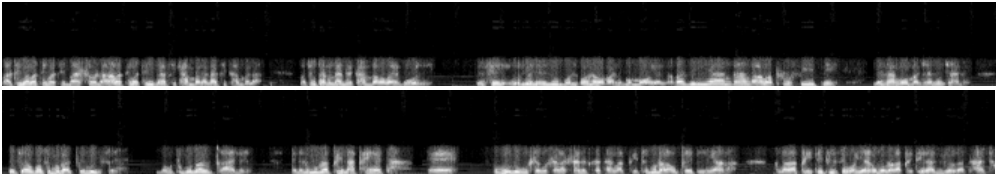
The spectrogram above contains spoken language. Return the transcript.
Bathi babathe bathe bahlola abathe bathe nasi kuhamba la nasi kuhamba la. Bathi ukuthi akunanto ekuhamba ngabayiboni bese ulwele lumbo libona babantu bomoya ngabazinyanga ngabaprofite nezangoma njalo njalo. Bese kose umuntu aqinise nokuthi umuntu aziqale and then umuntu aphela phetha eh umuntu kuhle kuhle akahlala isikhathi angaphethi umuntu angawuqeda unyaka angakaphethi at least ngonyaka umuntu angaphethe kabili kathathu.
